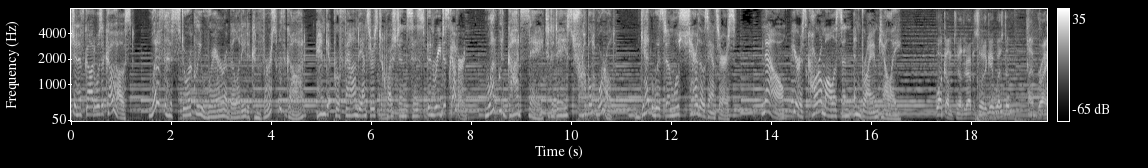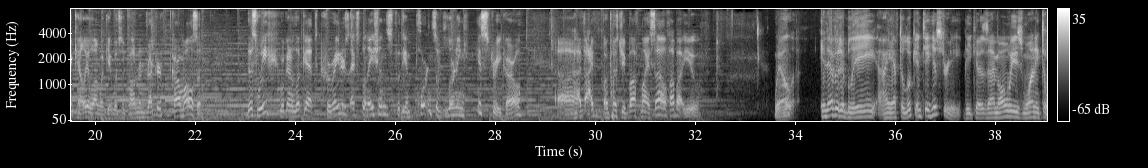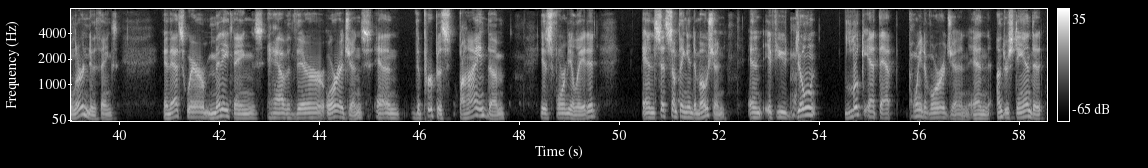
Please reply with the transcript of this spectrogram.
Imagine if God was a co host. What if the historically rare ability to converse with God and get profound answers to questions has been rediscovered? What would God say to today's troubled world? Get Wisdom will share those answers. Now, here is Carl Mollison and Brian Kelly. Welcome to another episode of Get Wisdom. I'm Brian Kelly, along with Get Wisdom founder and director, Carl Mollison. This week, we're going to look at creators' explanations for the importance of learning history, Carl. Uh, I, I'm a history buff myself. How about you? Well, inevitably, I have to look into history because I'm always wanting to learn new things. And that's where many things have their origins and the purpose behind them is formulated and sets something into motion. And if you don't look at that point of origin and understand it,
